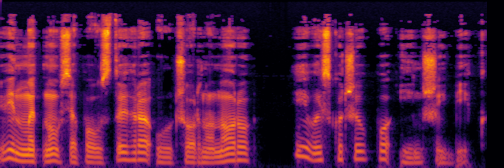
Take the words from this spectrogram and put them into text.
Він метнувся повз тигра у чорну нору і вискочив по інший бік.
